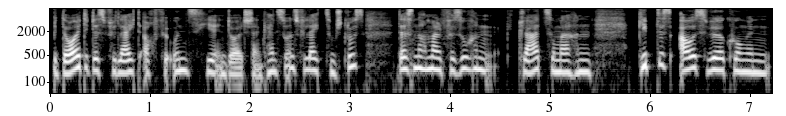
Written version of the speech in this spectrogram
bedeutet das vielleicht auch für uns hier in Deutschland? Kannst du uns vielleicht zum Schluss das nochmal versuchen klarzumachen? Gibt es Auswirkungen,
